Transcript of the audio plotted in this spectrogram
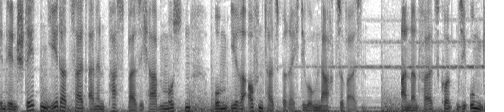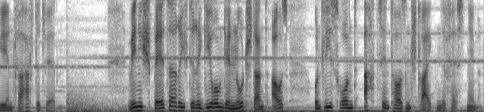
in den Städten jederzeit einen Pass bei sich haben mussten, um ihre Aufenthaltsberechtigung nachzuweisen. Andernfalls konnten sie umgehend verhaftet werden. Wenig später rief die Regierung den Notstand aus und ließ rund 18.000 Streikende festnehmen.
